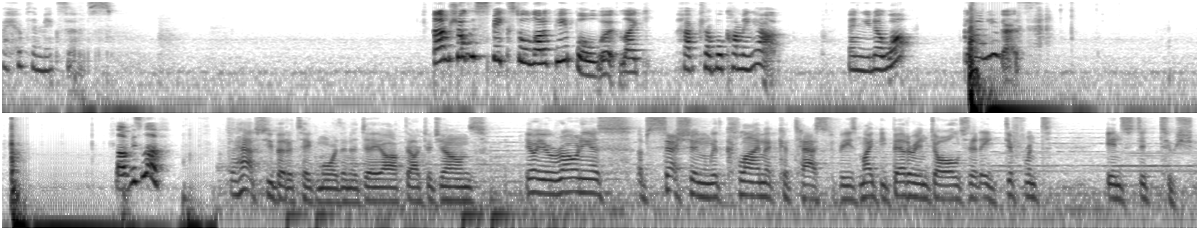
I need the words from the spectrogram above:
I hope that makes sense. And I'm sure this speaks to a lot of people that, like, have trouble coming out. And you know what? Good on you guys. Love is love. Perhaps you better take more than a day off, Dr. Jones. Your erroneous obsession with climate catastrophes might be better indulged at a different institution.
